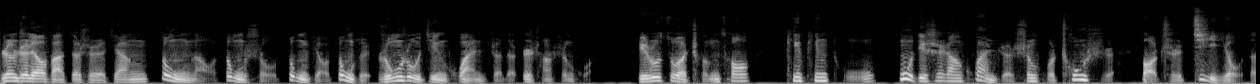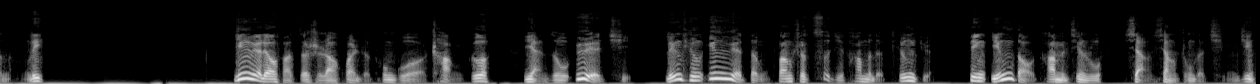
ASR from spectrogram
认知疗法则是将动脑、动手、动脚、动嘴融入进患者的日常生活，比如做晨操、拼拼图，目的是让患者生活充实，保持既有的能力。音乐疗法则是让患者通过唱歌、演奏乐器、聆听音乐等方式刺激他们的听觉。并引导他们进入想象中的情境，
